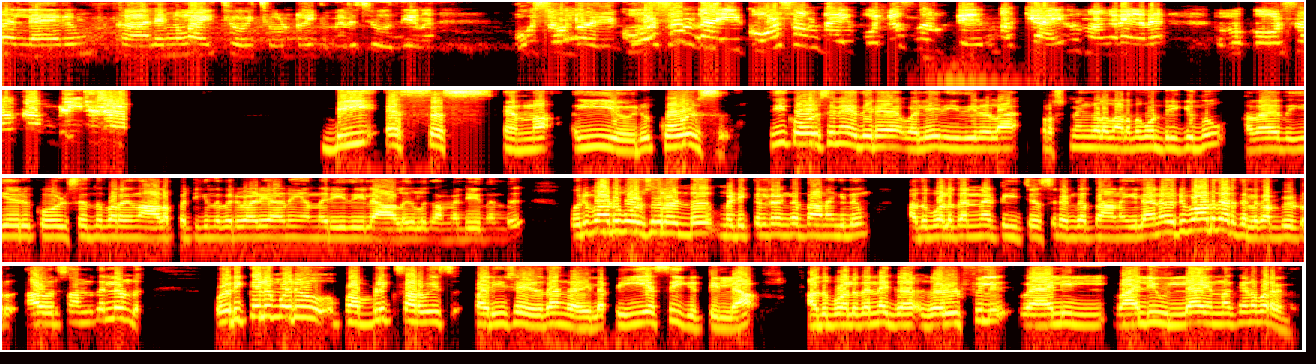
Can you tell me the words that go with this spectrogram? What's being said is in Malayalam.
നമ്മളെല്ലാരും കാലങ്ങളായി ചോദിച്ചുകൊണ്ടിരിക്കുന്ന ഒരു ചോദ്യമാണ് കോഴ്സ് എന്തായി? കോഴ്സ് എന്തായി കോഴ്സ് എന്തായി പൊന്നൂസ് നിർത്തി എന്തൊക്കെയായിരുന്നു അങ്ങനെ അങ്ങനെ? Course complete B S S എന്ന ഈ ഒരു കോഴ്സ് ഈ കോഴ്സിനെതിരെ വലിയ രീതിയിലുള്ള പ്രശ്നങ്ങൾ നടന്നുകൊണ്ടിരിക്കുന്നു. അതായത് ഈ ഒരു കോഴ്സ് എന്ന് പറയുന്ന ആളെ പറ്റിക്കുന്ന പരിപാടിയാണ് എന്ന രീതിയിൽ ആളുകൾ കമന്റ് ചെയ്യുന്നുണ്ട്. ഒരുപാട് കോഴ്സുകളുണ്ട് മെഡിക്കൽ രംഗത്താണെങ്കിലും അതുപോലെ തന്നെ ടീച്ചേഴ്സ് രംഗത്താണെങ്കിലും അങ്ങനെ ഒരുപാട് തരത്തിലുള്ള കമ്പ്യൂട്ടർ ആ ഒരു സമയത്തെല്ലാം ഉണ്ട്. ഒരിക്കലും ഒരു പബ്ലിക് സർവീസ് പരീക്ഷ എഴുതാൻ കഴിയില്ല. പി എസ് സി കിട്ടില്ല. അതുപോലെ തന്നെ ഗൾഫിൽ വാല്യൂ വാല്യൂ ഇല്ല എന്നൊക്കെയാണ് പറയുന്നത്.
